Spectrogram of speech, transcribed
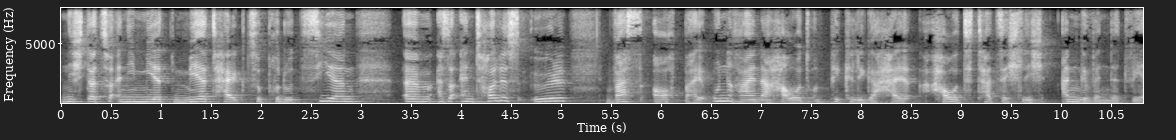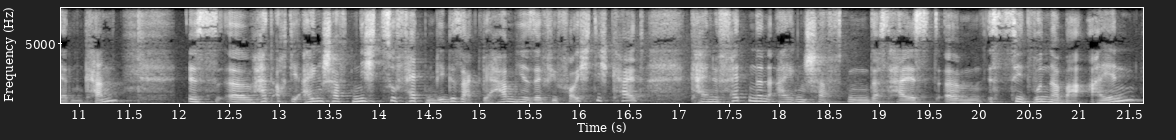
nicht dazu animiert, mehr Talg zu produzieren. Ähm, also ein tolles Öl, was auch bei unreiner Haut und pickeliger Haut tatsächlich angewendet werden kann. Es äh, hat auch die Eigenschaft, nicht zu fetten. Wie gesagt, wir haben hier sehr viel Feuchtigkeit, keine fettenden Eigenschaften. Das heißt, ähm, es zieht wunderbar ein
